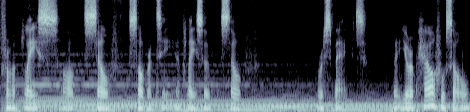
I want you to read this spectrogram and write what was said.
from a place of self sovereignty, a place of self respect. That you're a powerful soul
